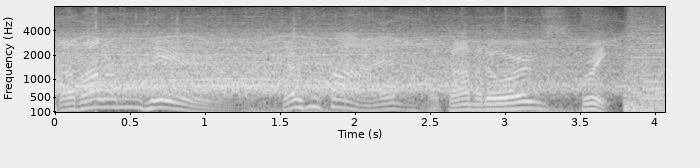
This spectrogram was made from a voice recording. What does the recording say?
The Volunteers 35, the Commodores 3.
